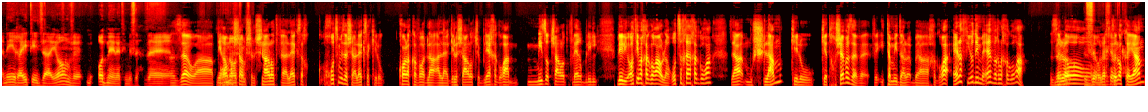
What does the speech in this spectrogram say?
אני ראיתי את זה היום ומאוד נהניתי מזה. זה אז זהו, הפרומו שם טוב. של שרלוט ואלכסה, חוץ מזה שאלכסה כאילו, כל הכבוד לה, להגיד לשרלוט שבלי החגורה, מי זאת שרלוט פלר בלי, בלי להיות עם החגורה או לרוץ אחרי החגורה, זה היה מושלם, כאילו, כי אתה חושב על זה, והיא תמיד בחגורה, אין לה פיודים מעבר לחגורה. זה לא, לא, זה, הולך זה להיות, לא קיים.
